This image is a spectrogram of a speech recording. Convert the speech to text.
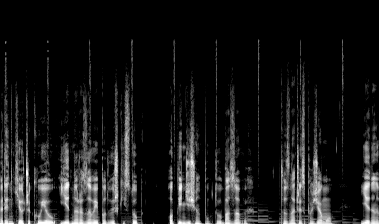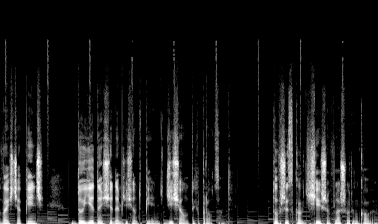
rynki oczekują jednorazowej podwyżki stóp o 50 punktów bazowych, to znaczy z poziomu 1,25 do 1,75%. To wszystko w dzisiejszym flaszu rynkowym.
